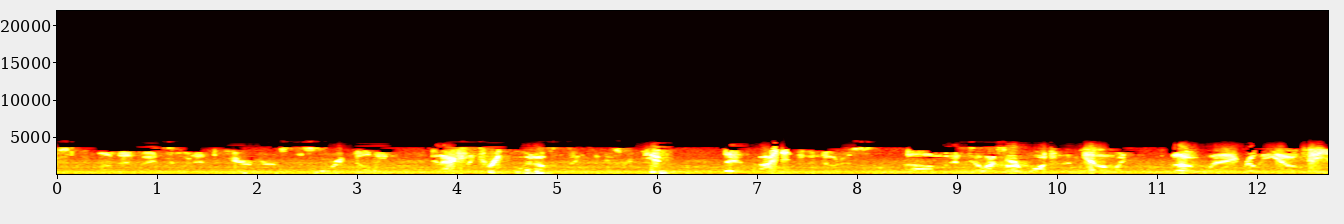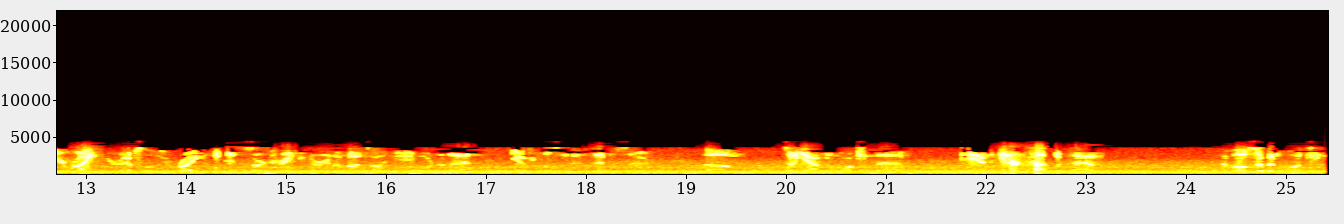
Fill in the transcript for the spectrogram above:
absolutely loved it. I enjoyed it. The characters, the story building, and actually Drake pointed out some things in his review that I didn't even notice um, until I started watching it again. I'm like, no way, really? Yeah, okay, you're right. You're absolutely right. He did start training her, and I'm not telling you any more than that. You have to listen to this episode. Um, so yeah, I've been watching that, and intercut with that, I've also been watching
